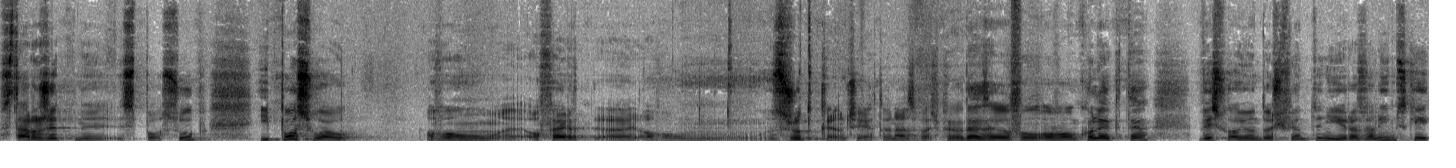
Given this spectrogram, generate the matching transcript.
starożytny sposób i posłał ową ofertę, ową zrzutkę, czy jak to nazwać, prawda, ową, ową kolektę, wysłał ją do świątyni jerozolimskiej,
